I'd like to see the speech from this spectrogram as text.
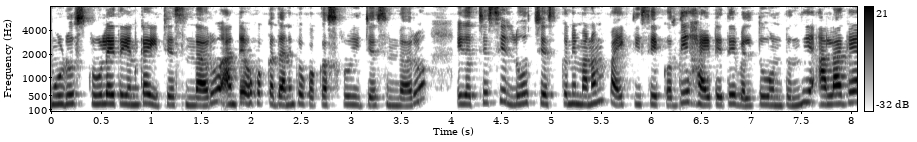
మూడు స్క్రూలు అయితే కనుక ఇచ్చేసిండారు అంటే ఒక్కొక్క దానికి ఒక్కొక్క స్క్రూ ఇచ్చేసిండారు ఇది వచ్చేసి లూజ్ చేసుకుని మనం పైకి తీసే కొద్దీ హైట్ అయితే వెళ్తూ ఉంటుంది. అలాగే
